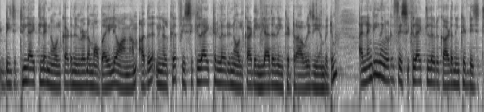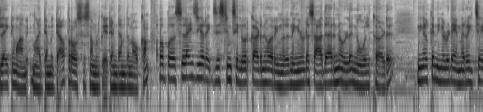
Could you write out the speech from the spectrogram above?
ഡിജിറ്റലായിട്ടുള്ള നോൾ കാർഡ് നിങ്ങളുടെ മൊബൈലിൽ വാങ്ങാം. അത് നിങ്ങൾക്ക് ഫിസിക്കലായിട്ടുള്ള ഒരു നോൾ കാർഡ് ഇല്ലാതെ നിങ്ങൾക്ക് ട്രാവൽ ചെയ്യാൻ പറ്റും. അല്ലെങ്കിൽ നിങ്ങൾക്ക് ഫിസിക്കലായിട്ടുള്ള ഒരു കാർഡ് നിങ്ങൾക്ക് ഡിജിറ്റലായിട്ട് മാറ്റാൻ പറ്റും. ആ പ്രോസസ്സ് നമുക്ക് രണ്ടാമത് നോക്കാം. അപ്പോൾ personalise your existing silver card എന്ന് പറയുന്നത് നിങ്ങളുടെ സാധാരണ ഉള്ള നോൾ കാർഡ് നിങ്ങൾക്ക് നിങ്ങളുടെ എമിറേറ്റ്സ് ഐ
